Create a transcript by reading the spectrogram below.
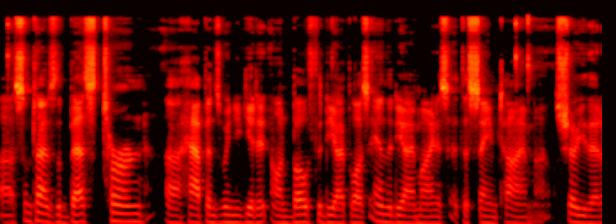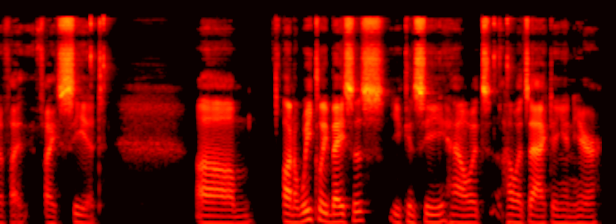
Uh, sometimes the best turn uh, happens when you get it on both the DI plus and the DI minus at the same time. I'll show you that if I if I see it. Um, on a weekly basis, you can see how it's how it's acting in here.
